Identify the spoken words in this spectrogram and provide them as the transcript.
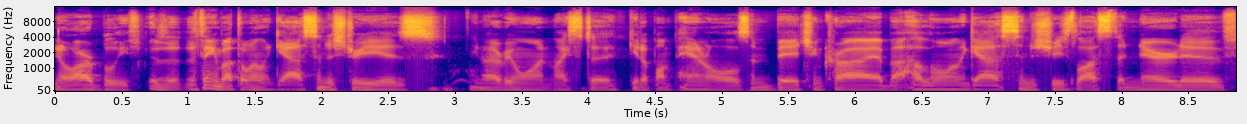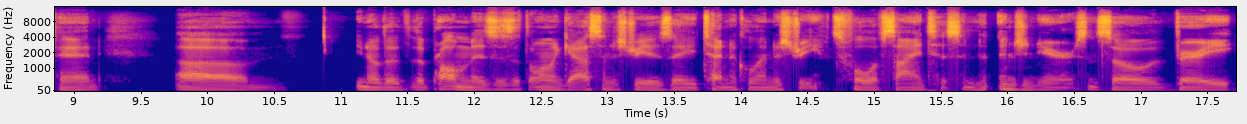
you know, our belief is the thing about the oil and gas industry is, you know, everyone likes to get up on panels and bitch and cry about how the oil and gas industry's lost the narrative. And, um, you know, the, the problem is, is that the oil and gas industry is a technical industry. It's full of scientists and engineers. And so very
